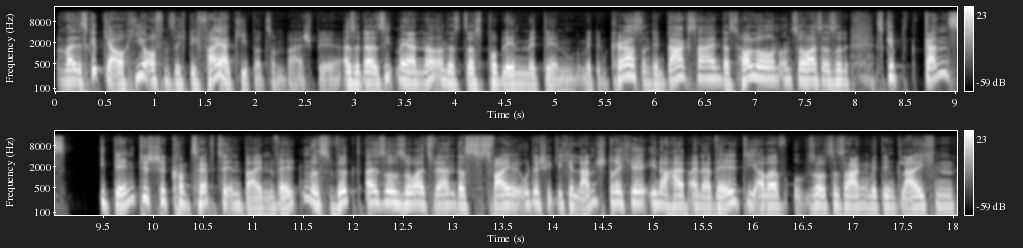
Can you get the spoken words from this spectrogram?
Weil es gibt ja auch hier offensichtlich Firekeeper zum Beispiel. Also da sieht man ja ne, und das, das Problem mit dem, mit dem Curse und dem Darkseid, das Hollow und, und sowas. Also es gibt ganz identische Konzepte in beiden Welten. Es wirkt also so, als wären das zwei unterschiedliche Landstriche innerhalb einer Welt, die aber sozusagen mit den gleichen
